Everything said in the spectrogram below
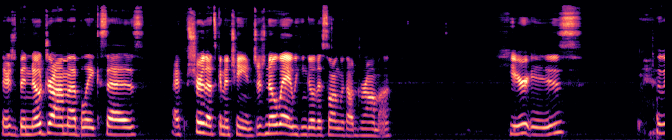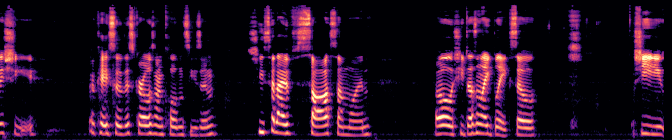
There's been no drama, Blake says. I'm sure that's going to change. There's no way we can go this long without drama. Here is. Who is she? Okay, so this girl is on Colton season. She said I saw someone. Oh, she doesn't like Blake, so she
